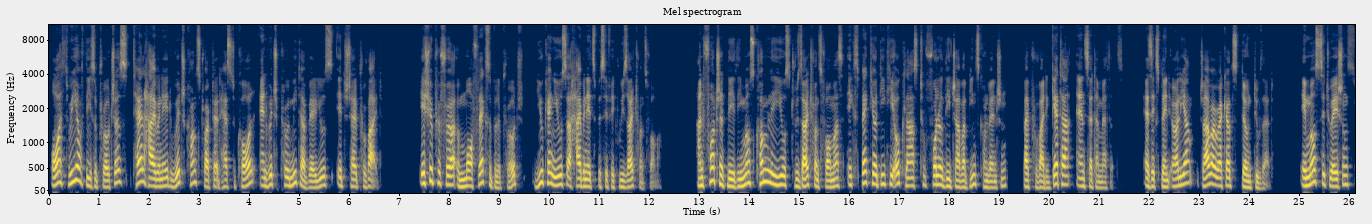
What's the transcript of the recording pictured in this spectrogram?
All three of these approaches tell Hibernate which constructor it has to call and which parameter values it shall provide. If you prefer a more flexible approach, you can use a Hibernate-specific result transformer. Unfortunately, the most commonly used result transformers expect your DTO class to follow the Java Beans convention by providing getter and setter methods. As explained earlier, Java records don't do that. In most situations,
